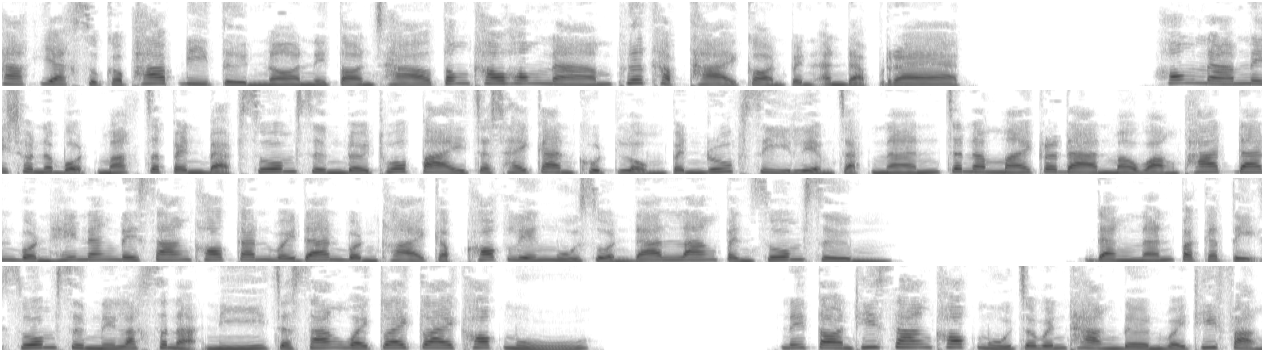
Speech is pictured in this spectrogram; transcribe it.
หากอยากสุขภาพดีตื่นนอนในตอนเช้าต้องเข้าห้องน้ำเพื่อขับถ่ายก่อนเป็นอันดับแรก ห้องน้ำในชนบทมักจะเป็นแบบส้วมซึมโดยทั่วไปจะใช้การขุดหลุมเป็นรูปสี่เหลี่ยมจากนั้น จะนำไม้กระดานมาวางพาดด้านบนให้นั่งได้สร้างข้อกั้นไว้ด้านบนคล้ายกับคอกเลี้ยงหมูส่วนด้านล่างเป็นส้วมซึม ดังนั้นปกติส้วมซึมในลักษณะนี้จะสร้างไว้ใกล้ๆคอกหมู ในตอนที่สร้างคอกหมูจะเว้นทางเดินไว้ที่ฝั่ง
